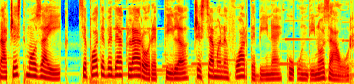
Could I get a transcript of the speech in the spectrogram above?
acest mozaic se poate vedea clar o reptilă ce seamănă foarte bine cu un dinozaur.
